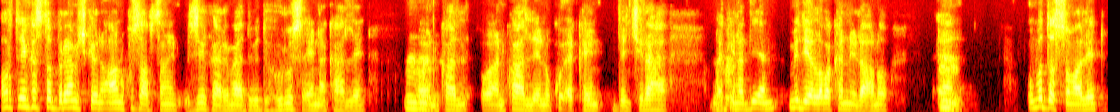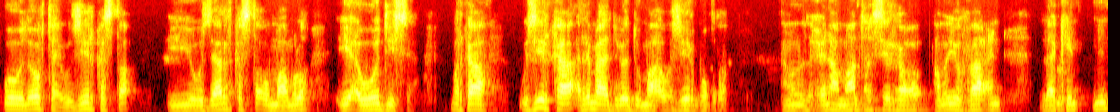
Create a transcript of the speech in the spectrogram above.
horta inkastoo barnaamijkeenu aanu ku saabsanayn wasiirka arrimaha dibadda huruus aynaan ka hadlayn oo aanu ka hadlayno ku ekayn danjiraha laakiin haddii aan mid iyo laba kan idhaahno ummadda soomaaliyeed waa wada og tahay wasiir kasta iyo wasaarad kasta oo maamulo iyo awooddiisa marka wasiirka arrimaha dibaddu maaha wasiir muuqda ama madaxweynaha maanta si raaco ama yuu raacin laakiin nin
